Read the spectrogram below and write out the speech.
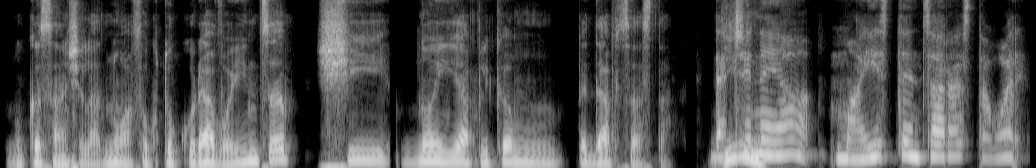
nu că s-a înșelat, nu, a făcut o curea voință și noi îi aplicăm pedeapsa asta. Dar Din... CNA mai este în țara asta, oare?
